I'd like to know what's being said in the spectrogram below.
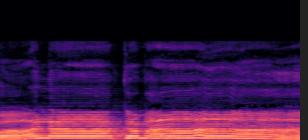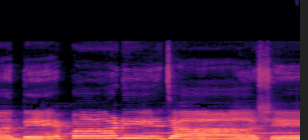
પલકમાં દે પડી જાશે.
